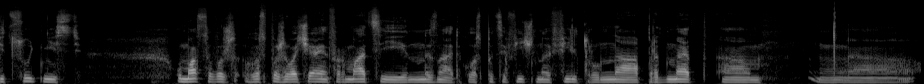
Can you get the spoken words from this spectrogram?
відсутність у масового споживача інформації, не знаю, такого специфічного фільтру на предмет е, м, е, ко- е,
